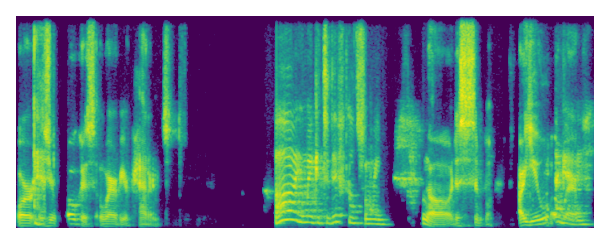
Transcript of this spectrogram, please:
Or is your focus aware of your patterns? Oh, you make it too difficult for me. No, this is simple. Are you aware? Again,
